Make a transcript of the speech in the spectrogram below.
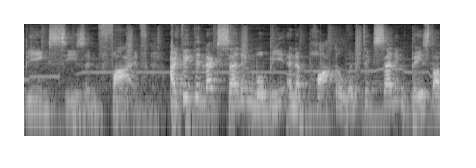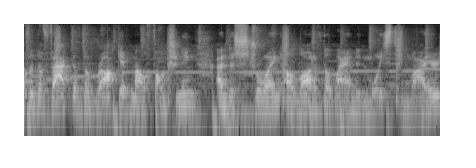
being season 5. I think the next setting will be an apocalyptic setting based off of the fact of the rocket malfunctioning and destroying a lot of the land in Moisty Mire.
